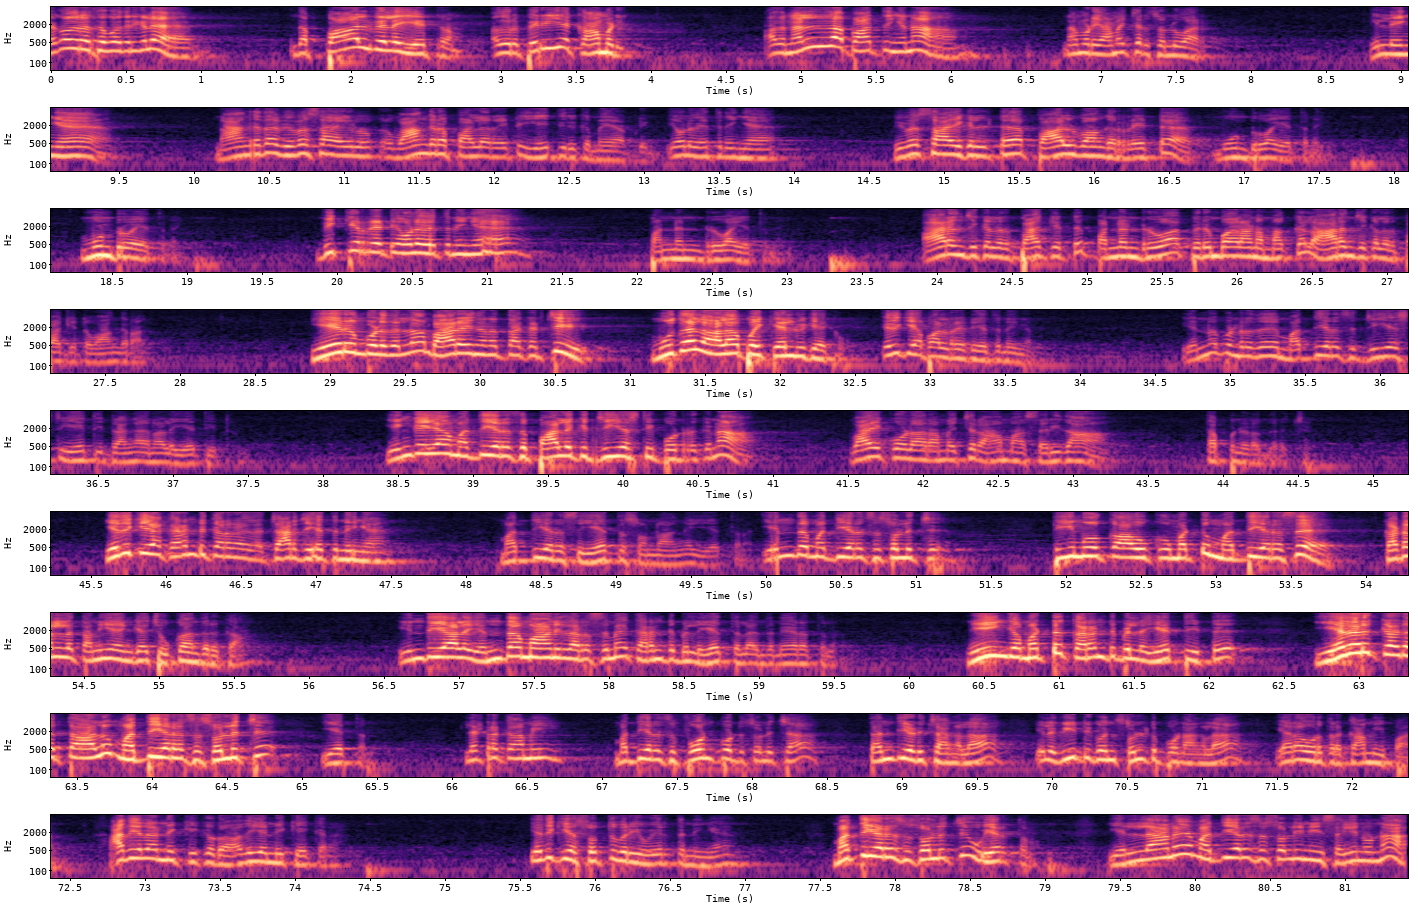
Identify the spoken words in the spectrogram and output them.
சகோதர சகோதரிகளே இந்த பால் விலை ஏற்றம் அது ஒரு பெரிய காமெடி. அதை நல்லா பார்த்தீங்கன்னா நம்முடைய அமைச்சர் சொல்லுவார் இல்லைங்க நாங்கள் தான் விவசாயிகள் வாங்குகிற பால் ரேட்டை ஏற்றிருக்கோமே அப்படின்னு. எவ்வளோ ஏற்றுனீங்க விவசாயிகள்கிட்ட பால் வாங்குற ரேட்டை மூன்று ரூபா ஏற்றுனை மூன்று ரூபா ஏற்றுனை விற்கிற ரேட்டு எவ்வளோ ஏற்றுனீங்க பன்னெண்டு ரூபா ஏற்றுனை ஆரஞ்சு கலர் பாக்கெட்டு பன்னெண்டு ரூபா. பெரும்பாலான மக்கள் ஆரஞ்சு கலர் பாக்கெட்டு வாங்குறாங்க. ஏறும் பொழுதெல்லாம் பாரதிய ஜனதா கட்சி முதல் ஆளாக போய் கேள்வி கேட்கும். எதுக்கு பால் ரேட் ஏற்றுனீங்க என்ன பண்ணுறது மத்திய அரசு ஜிஎஸ்டி ஏற்றிட்டாங்க அதனால் ஏற்றிட்டு எங்கேயா மத்திய அரசு பாலுக்கு ஜிஎஸ்டி போட்டிருக்குன்னா வாய்க்கோளார் அமைச்சர் ஆமாம் சரிதான். தப்பு நடந்துருச்சு. எதுக்கு ஏன் கரண்ட் சார்ஜ் ஏற்றுனீங்க மத்திய அரசு ஏற்ற சொன்னாங்க ஏத்துறேன் எந்த மத்திய அரசு சொல்லுச்சு? திமுகவுக்கு மட்டும் மத்திய அரசு கடலில் தனியாக எங்கேயாச்சும் உட்காந்துருக்கா இந்தியாவில் எந்த மாநில அரசுமே கரண்ட் பில்லை ஏற்றலை இந்த நேரத்தில். நீங்கள் மட்டும் கரண்ட் பில்லை ஏற்றிட்டு எதற்கெடுத்தாலும் மத்திய அரசு சொல்லிச்சு ஏற்றணும் லெட்டர் காமி மத்திய அரசு ஃபோன் போட்டு சொல்லிச்சா தந்தி அடிச்சாங்களா இல்லை வீட்டுக்கு வந்து சொல்லிட்டு போனாங்களா யாராவது ஒருத்தரை காமிப்பான். அதையெல்லாம் நீ கேட்கணும் அதையே நீ கேட்குற? எதுக்கு என் சொத்து வரியை உயர்த்துனீங்க? மத்திய அரசு சொல்லிச்சு உயர்த்தணும். எல்லாமே மத்திய அரசு சொல்லி நீ செய்யணும்னா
